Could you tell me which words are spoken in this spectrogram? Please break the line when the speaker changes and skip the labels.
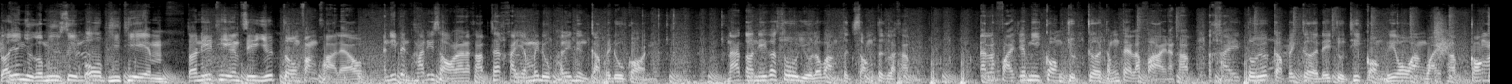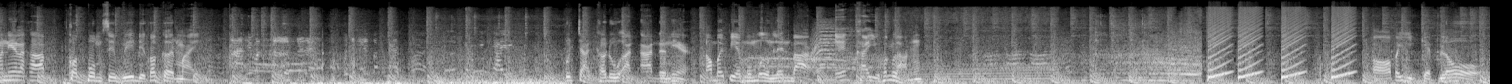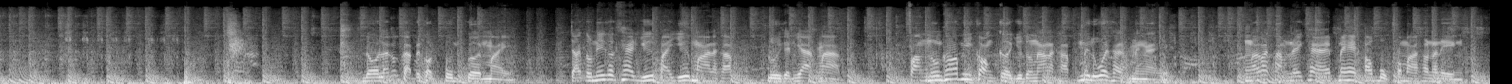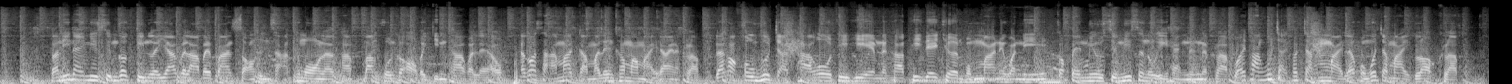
เรายังอยู่กับมิวเซียม OPTM ตอนนี้ TMC ยึดตรงฝั่งขวาแล้ว อันนี้เป็นพาร์ทที่ 2 แล้วนะครับ ถ้าใครยังไม่ดูพาร์ทที่ 1 กลับไปดูก่อนณตอนนี้ก็สู้อยู่ระหว่างตึก 2 ตึกแล้วครับ แต่ละฝ่ายจะมีกล่องจุดเกิดของแต่ละฝ่ายนะครับ ใครตัวก็กลับไปเกิดในจุดที่กล่องที่เขาวางไว้ครับ กล่องอันนี้แหละครับ กดปุ่ม 10 วิเดี๋ยวก็เกิดใหม่ผู้จัดเขาดูอัดอั้นเนี่ยต้องไปเปลี่ยนมุมอื่นเล่นบ้าง เอ๊ะใครอยู่ข้างหลังอ๋อ ไปหยิบเก็บโล่ โดนแล้วก็กลับไปกดปุ่มเกินใหม่ จากตรงนี้ก็แค่ยื้อไปยื้อมาแหละครับลุยกันยากมาก ฝั่งนู้นเขามีกล่องเกิดอยู่ตรงนั้นแหละครับ ไม่รู้ว่าจะทำยังไงงั้นก็ทำได้แค่ไม่ให้เขาบุกเข้ามาเท่านั้นเอง ตอนนี้ในมีซิมก็กินระยะเวลาไปประมาณ2-3ชั่วโมงแล้วครับ บางคนก็ออกไปกินข้าวกันแล้ว แล้วก็สามารถกลับมาเล่นเข้ามาใหม่ได้นะครับ และขอบคุณผู้จัดทาง OTTM นะครับที่ได้เชิญผมมาในวันนี้ ก็เป็นมิวซิมที่สนุกอีกแห่งหนึ่งนะครับ ไว้ทางผู้จัดเขาจัดใหม่แล้วผมก็จะมาอีกรอบครับ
